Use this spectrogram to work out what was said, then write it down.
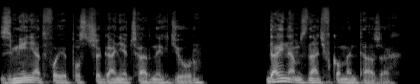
zmienia Twoje postrzeganie czarnych dziur? Daj nam znać w komentarzach.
